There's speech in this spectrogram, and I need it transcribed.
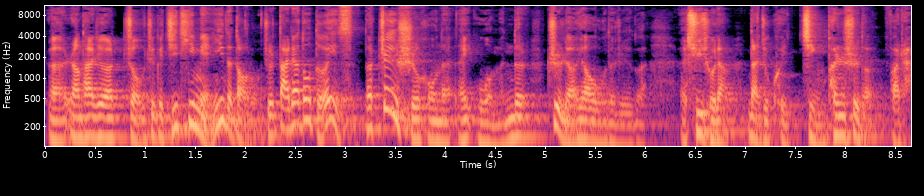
呃让它就要走这个集体免疫的道路，就是大家都得一次。那这时候呢，哎，我们的治疗药物的这个呃需求量那就会井喷式的发展。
